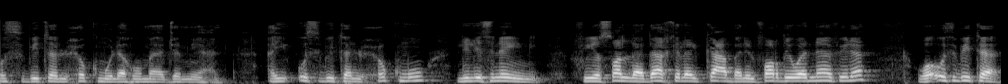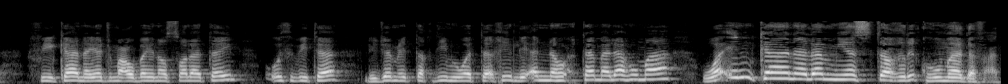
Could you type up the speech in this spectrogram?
أثبت الحكم لهما جميعا. أي أثبت الحكم للاثنين في صلى داخل الكعبة للفرض والنافلة وأثبت في كان يجمع بين الصلاتين أثبت لجمع التقديم والتأخير لأنه احتملهما وإن كان لم يستغرقهما دفعة.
